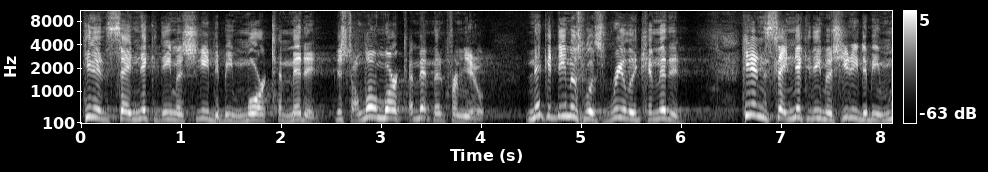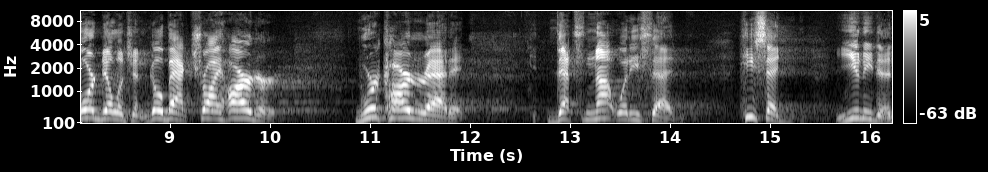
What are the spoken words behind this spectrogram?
He didn't say, Nicodemus, you need to be more committed, just a little more commitment from you. Nicodemus was really committed. He didn't say, Nicodemus, you need to be more diligent, go back, try harder, work harder at it. That's not what he said. He said, you need to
